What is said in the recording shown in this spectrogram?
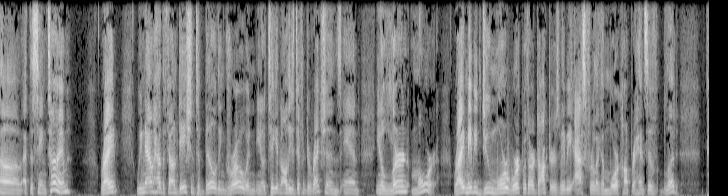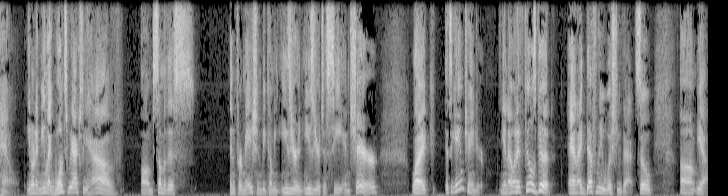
Um, at the same time, right? We now have the foundation to build and grow and, you know, take it in all these different directions and, you know, learn more, right? Maybe do more work with our doctors, maybe ask for like a more comprehensive blood panel. You know what I mean? Like once we actually have um, some of this information becoming easier and easier to see and share, like it's a game changer, you know, and it feels good. And I definitely wish you that. So, um, yeah,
